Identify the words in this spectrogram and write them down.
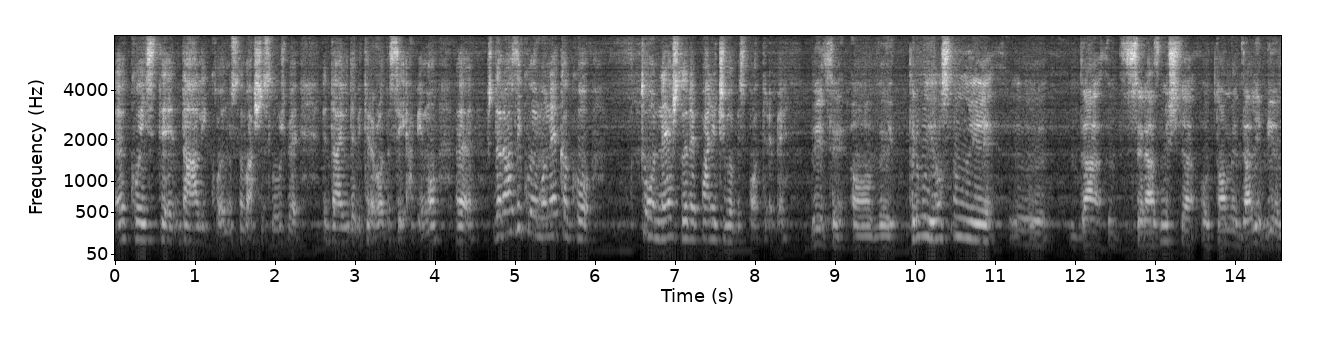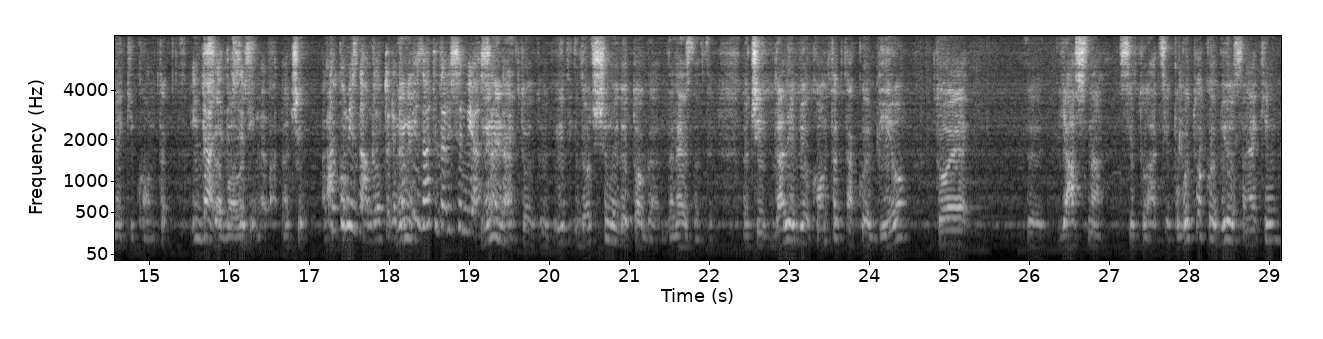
e, koji ste dali, koji, odnosno vaše službe daju da bi trebalo da se javimo? Da razlikujemo nekako to nešto, da ne paničimo bez potrebe. Vidite, ovaj, prvo i osnovno je e, da se razmišlja o tome da li je bio neki kontakt I dalje da se time vada. Znači, A kako mi znam, doktore, kako mi znate da li sam ja sada? Ne, ne, ne, to, doći ćemo i do toga, da ne znate. Znači, da li je bio kontakt, ako je bio, to je e, jasna situacija. Pogotovo ako je bio sa nekim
